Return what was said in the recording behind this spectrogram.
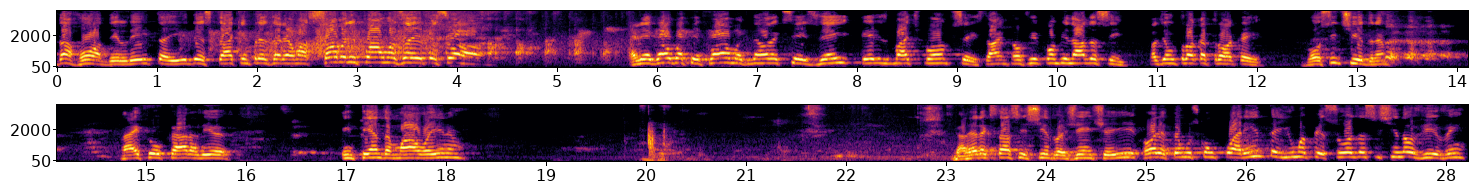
da Roda, eleita aí, Destaque Empresarial. Uma salva de palmas aí, pessoal. É legal bater palma, que na hora que vocês vêm, eles batem palma para vocês, tá? Então fica combinado assim. Fazer um troca-troca aí. Bom sentido, né? Vai que o cara ali entenda mal aí, né? Galera que está assistindo a gente aí, olha, estamos com 41 pessoas assistindo ao vivo, hein?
